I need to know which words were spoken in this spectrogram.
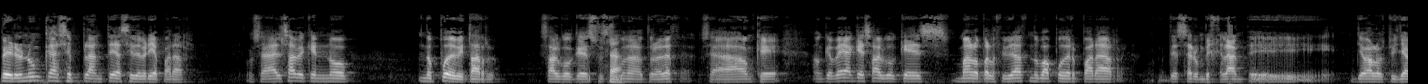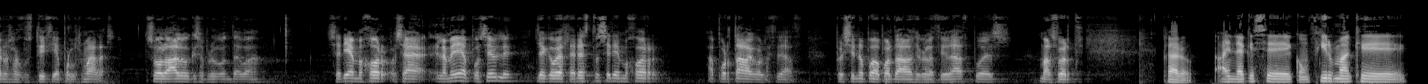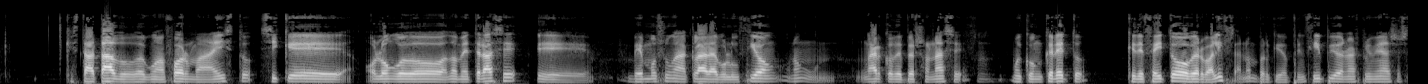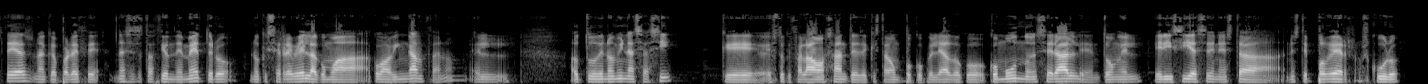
pero nunca se plantea si debería parar. O sea, él sabe que no, no puede evitarlo. Es algo que es su segunda naturaleza. O sea, aunque, aunque vea que es algo que es malo para la ciudad, no va a poder parar de ser un vigilante y llevar a los villanos a justicia por las malas. Solo algo que se preguntaba. Sería mejor, o sea, en la medida posible, ya que voy a hacer esto, sería mejor aportar algo a la ciudad. Pero si no puedo aportar algo a la ciudad, pues mal suerte. Claro, aínda que se confirma que, que está atado de alguna forma a isto, sí que ao longo do, do metraxe eh, vemos unha clara evolución, non? Un, un arco de personaxe hmm. moi concreto que de feito o verbaliza, non? Porque ao principio nas primeiras esceas na que aparece nesa estación de metro, no que se revela como a, como a vinganza, non? El autodenomínase así, que isto que falábamos antes de que estaba un pouco peleado co, co mundo en xeral, entón el erixíase nesta, neste poder oscuro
